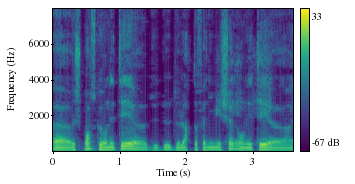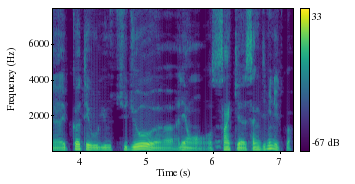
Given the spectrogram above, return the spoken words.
Euh, je pense qu'on était euh, de, de, de l'Art of Animation, on était euh, à Epcot et Hollywood Studios, euh, allez en 5 5 10 minutes quoi.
